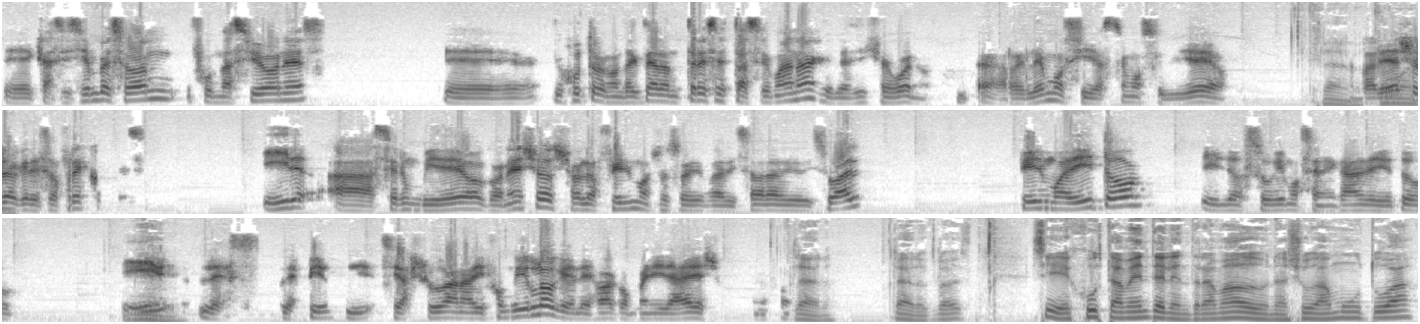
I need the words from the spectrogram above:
Eh, casi siempre son fundaciones. Eh, justo me contactaron tres esta semana que les dije, bueno, arreglemos y hacemos el video. en realidad yo lo que les ofrezco es ir a hacer un video con ellos, yo lo filmo, yo soy realizador audiovisual, filmo, edito y lo subimos en el canal de YouTube y les, les pido si, ayudan a difundirlo, que les va a convenir a ellos. Claro, claro, claro. Sí, es justamente el entramado de una ayuda mutua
